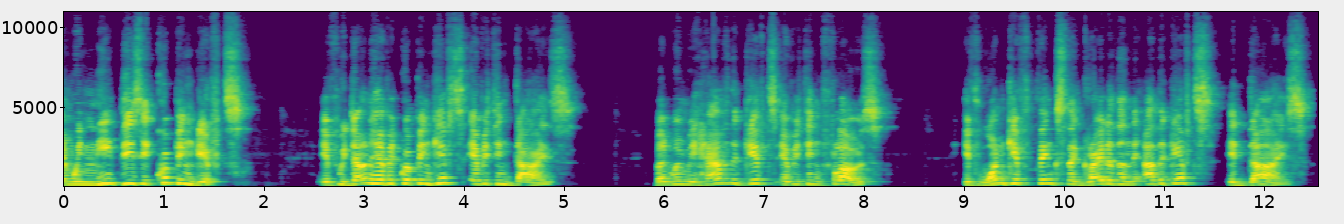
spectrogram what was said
and we need these equipping gifts. If we don't have equipping gifts, everything dies. But when we have the gifts, everything flows. If one gift thinks they're greater than the other gifts, it dies.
